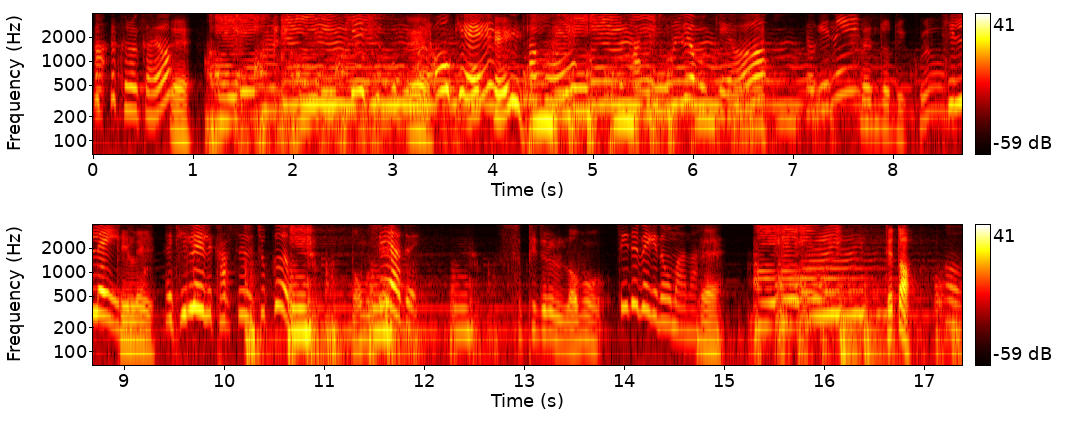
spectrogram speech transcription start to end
아 그럴까요? 네. PH90 네. 오케이. 오케이. 하고 다시 돌려볼게요. 여기는 트렌저도 있고요. delay. delay. delay 값을 조금 너무 세. 빼야 돼. 스피드를 너무 피드백이 너무 많아. 예. 됐다. 어.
